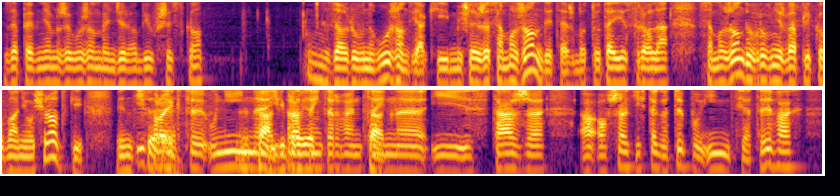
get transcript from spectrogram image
zapewniam, że urząd będzie robił wszystko, zarówno urząd, jak i myślę, że samorządy też, bo tutaj jest rola samorządów również w aplikowaniu o środki. Więc, I projekty unijne, tak, i, i prace projekt- interwencyjne, i staże, a o wszelkich tego typu inicjatywach, e, e,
